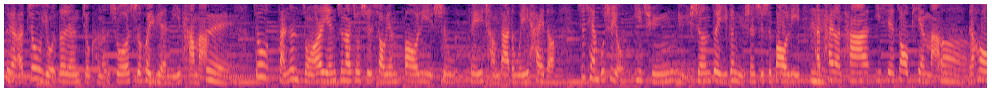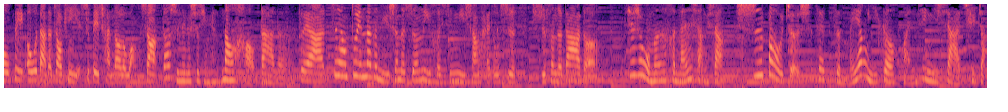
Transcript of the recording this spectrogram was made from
对啊，就有的人就可能说是会远离他嘛。，对，就反正总而言之呢，就是校园暴力是非常大的危害的。之前不是有一群女生对一个女生实施暴力，嗯还拍了她一些照片嘛，嗯然后被殴打的照片也是被传到了网上。当时那个事情闹好大的，对啊，这样对那个女生的生理和心理伤害都是十分的大的。其实我们很难想象施暴者是在怎么样一个环境下去长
